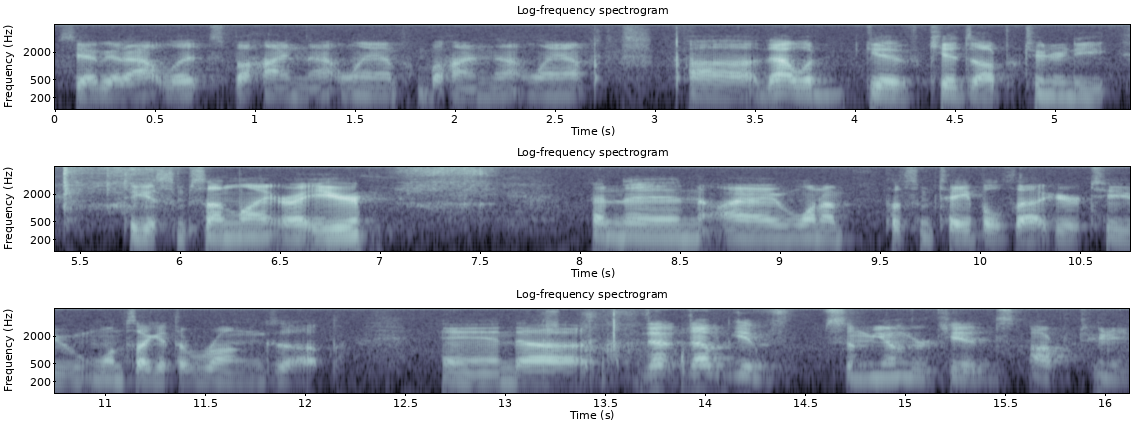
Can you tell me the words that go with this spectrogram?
See, I've got outlets behind that lamp behind that lamp. Uh, that would give kids opportunity to get some sunlight right here. And then I want to put some tables out here too once I get the rungs up. And uh, that, that would give some younger kids opportunity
